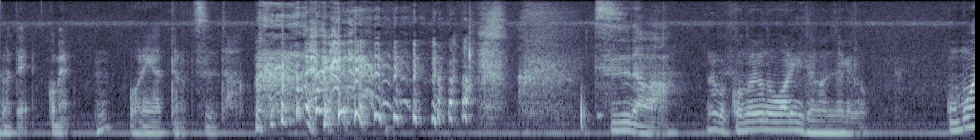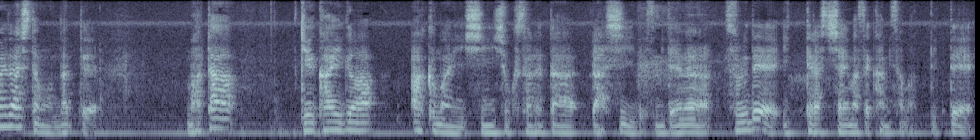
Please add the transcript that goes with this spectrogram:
て待って待って。ごめん。ん？俺やったの2だ。2だわ。なんかこの世の終わりみたいな感じだけど。思い出したもん。だってまた下界が悪魔に侵食されたらしいですみたいな。それで「行ってらっしゃいませ神様」って言って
